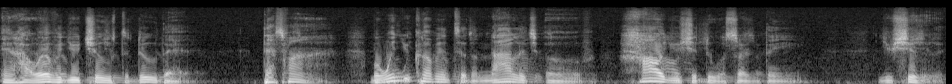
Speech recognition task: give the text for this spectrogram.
And however you choose to do that, that's fine. But when you come into the knowledge of how you should do a certain thing, you should.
